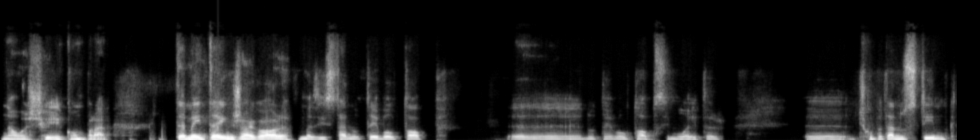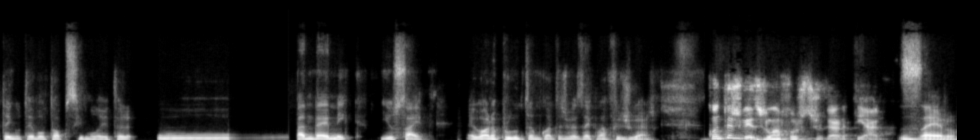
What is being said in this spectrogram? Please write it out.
não a cheguei a comprar. Também tenho já agora, mas isso está no tabletop, uh, no tabletop simulator. Uh, desculpa, está no Steam, que tem o tabletop simulator, o Pandemic e o site. Agora pergunta-me quantas vezes é que lá fui jogar. Quantas vezes lá foste jogar, Tiago? Zero.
